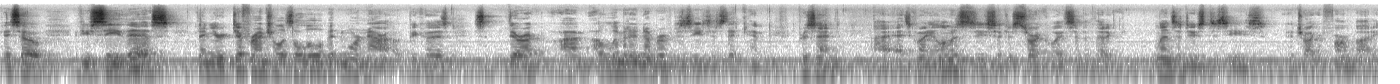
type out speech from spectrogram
Okay, so if you see this, then your differential is a little bit more narrowed because there are um, a limited number of diseases that can present uh, as granulomatous disease, such as sarcoid sympathetic lens-induced disease, drug foreign body,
